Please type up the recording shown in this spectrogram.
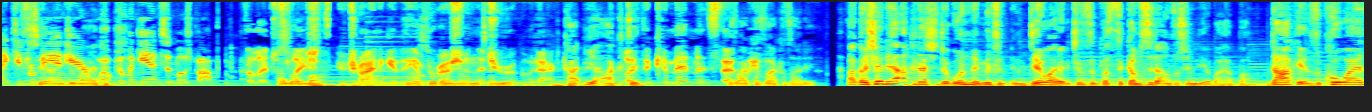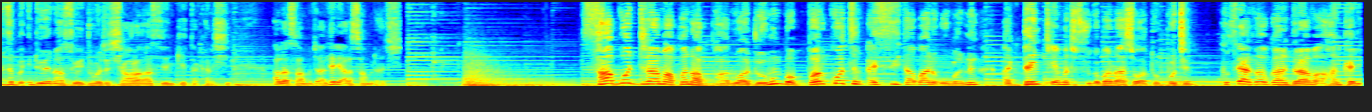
Thank you for being here. Welcome again to the most popular. the legislation. You're trying to give the Kana so ka nuna impression that you're a good actor. ka iya acting But the commitments that kaza we kaza kaza a ƙarshe dai aka tashi daga wannan mitin din da yawa daga cikin su ba su gamsu da amsoshin da ya bayar ba don haka yanzu kowa ya zuba ido yana so ya ji wace shawara za su yanke ta ƙarshe Allah ya samu ji alheri Allah ya samu dace sabuwar drama fa na faruwa domin babbar kotun ICC ta ba da umarnin a danke mata shugaban Rasha wato Putin. Ku tsaya za ku gane drama a hankali.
